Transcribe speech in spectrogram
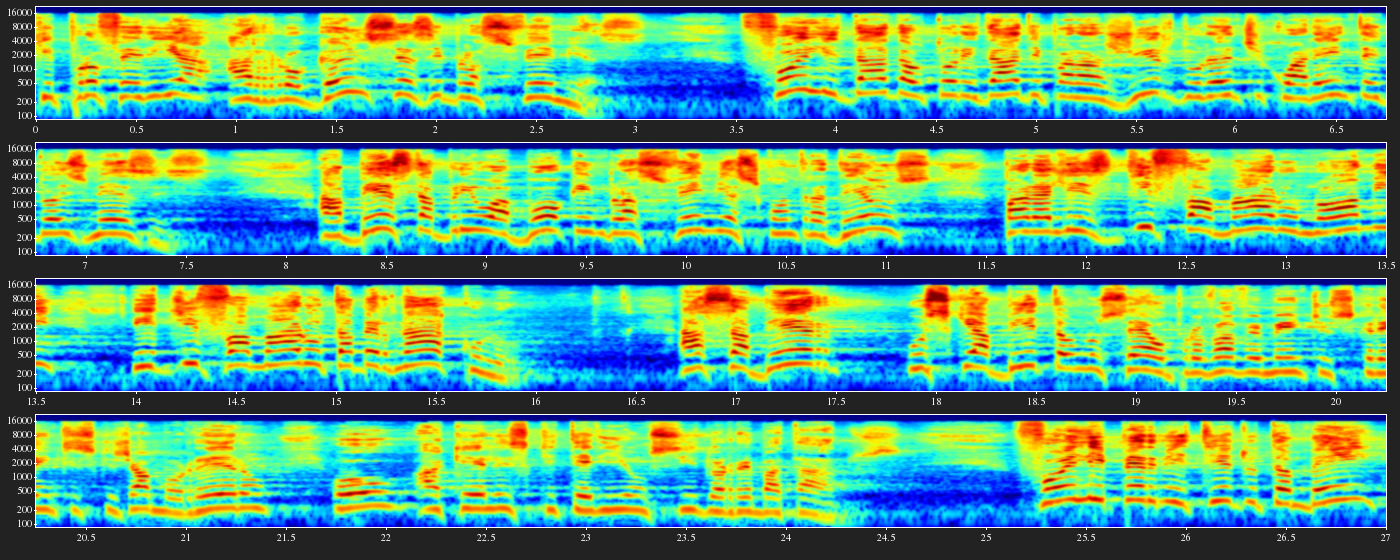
que proferia arrogâncias e blasfêmias. Foi-lhe dada autoridade para agir durante 42 meses. A besta abriu a boca em blasfêmias contra Deus para lhes difamar o nome e difamar o tabernáculo, a saber, os que habitam no céu, provavelmente os crentes que já morreram ou aqueles que teriam sido arrebatados. Foi-lhe permitido também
